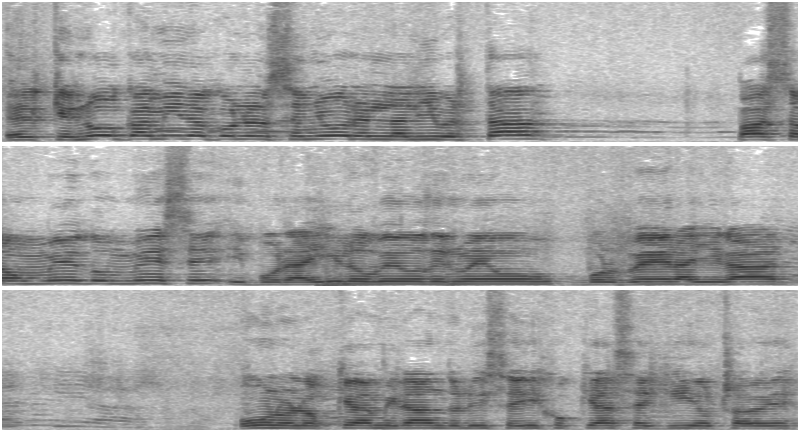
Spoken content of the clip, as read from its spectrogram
El que no camina con el Señor en la libertad, pasa un mes, dos meses y por ahí lo veo de nuevo volver a llegar. Uno los queda mirando y le dice, hijo, ¿qué hace aquí otra vez?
